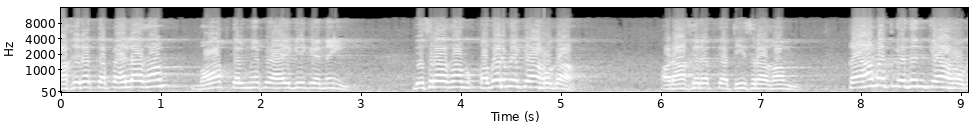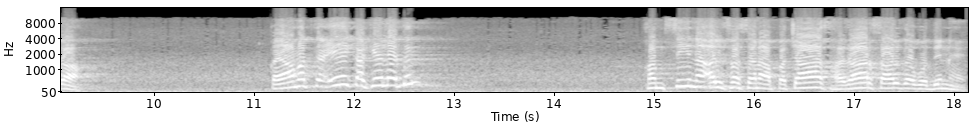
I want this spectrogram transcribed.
आखिरत का पहला गम मौत कलमे पे आएगी कि नहीं? दूसरा गम कब्र में क्या होगा? और आखिरत का तीसरा गम कयामत के दिन क्या होगा? कयामत का एक अकेला दिन? खमसीन अल्फसना पचास हज़ार साल का वो दिन है।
